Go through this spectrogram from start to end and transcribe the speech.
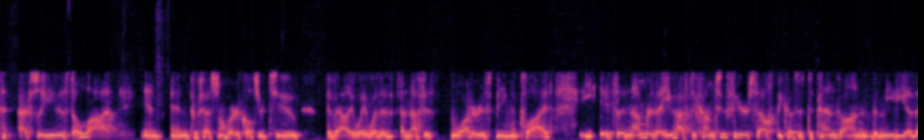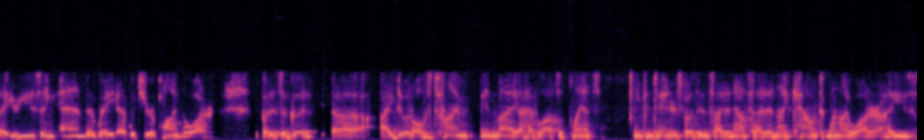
actually used a lot in, in professional horticulture to evaluate whether enough is, water is being applied. It's a number that you have to come to for yourself because it depends on the media that you're using and the rate at which you're applying the water. But it's a good. Uh, I do it all the time in my. I have lots of plants in containers both inside and outside and i count when i water i use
